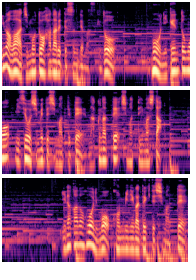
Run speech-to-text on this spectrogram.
今は地元を離れて住んでますけど、もう2軒とも店を閉めてしまっててなくなってしまっていました。田舎の方にもコンビニができてしまって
